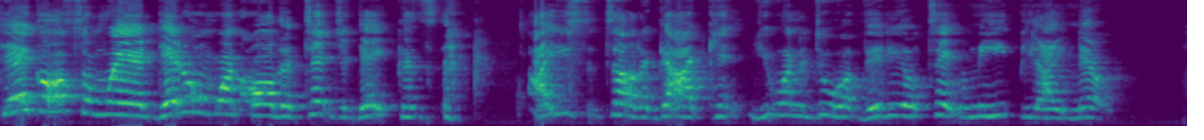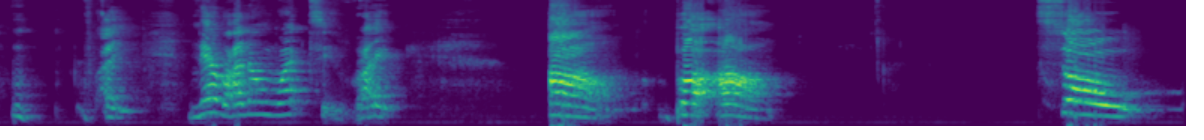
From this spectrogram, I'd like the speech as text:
They go somewhere. They don't want all the attention. They, because I used to tell the guy, "Can you want to do a videotape with me?" He'd be like, "No." right? Never. I don't want to. Right? Um. But um. So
